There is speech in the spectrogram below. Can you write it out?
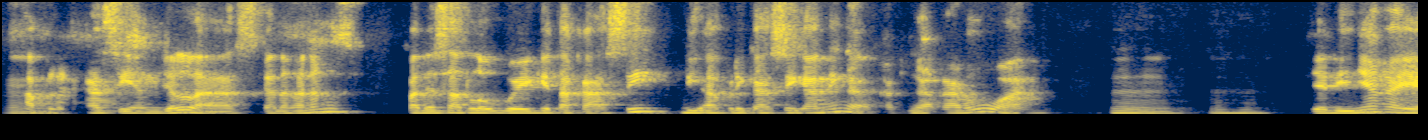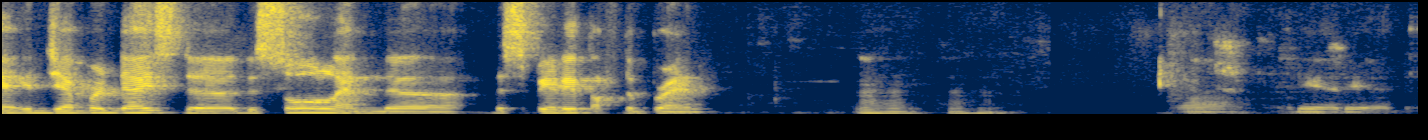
mm. aplikasi yang jelas, kadang-kadang pada saat logo yang kita kasih diaplikasikannya nggak nggak karuan. Hmm, hmm. Jadinya kayak it jeopardize the the soul and the the spirit of the brand. Hmm, hmm. Nah, ada ada ada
